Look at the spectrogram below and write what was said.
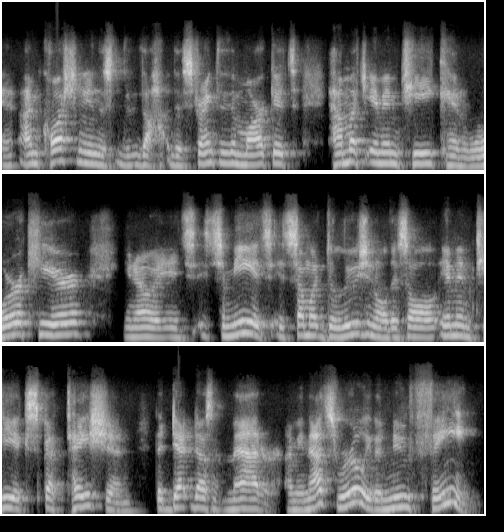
And I'm questioning the, the, strength of the markets, how much MMT can work here. You know, it's, it's, to me, it's it's somewhat delusional. This whole MMT expectation that debt doesn't matter. I mean, that's really the new theme.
